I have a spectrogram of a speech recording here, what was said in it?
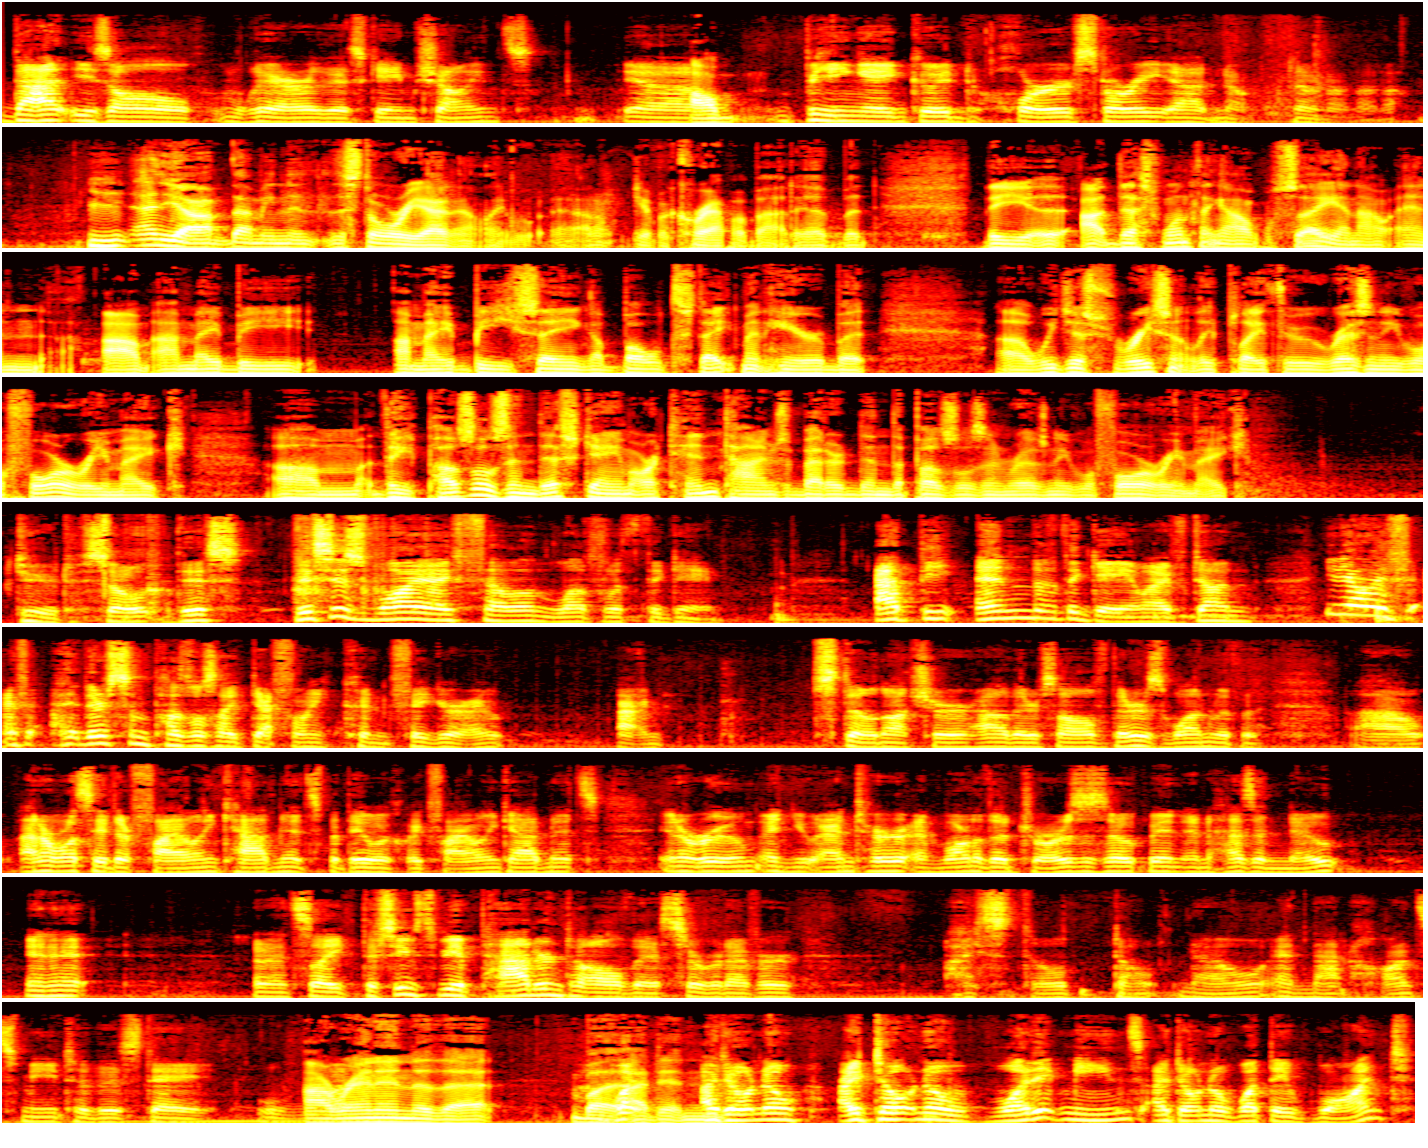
that is all where this game shines. Uh, being a good horror story. Uh, no, no, no, no, no. Mm, and yeah I mean the story I don't like I don't give a crap about it but the uh, I, that's one thing I will say and I and I, I may be I may be saying a bold statement here but uh, we just recently played through Resident Evil 4 remake um, the puzzles in this game are 10 times better than the puzzles in Resident Evil 4 remake Dude, so this this is why I fell in love with the game. At the end of the game, I've done, you know, there's some puzzles I definitely couldn't figure out. I'm still not sure how they're solved. There's one with, a, uh, I don't want to say they're filing cabinets, but they look like filing cabinets in a room, and you enter, and one of the drawers is open and has a note in it, and it's like there seems to be a pattern to all this or whatever. I still don't know, and that haunts me to this day. I ran into that but what- I didn't I don't know. I don't know what it means. I don't know what they want.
